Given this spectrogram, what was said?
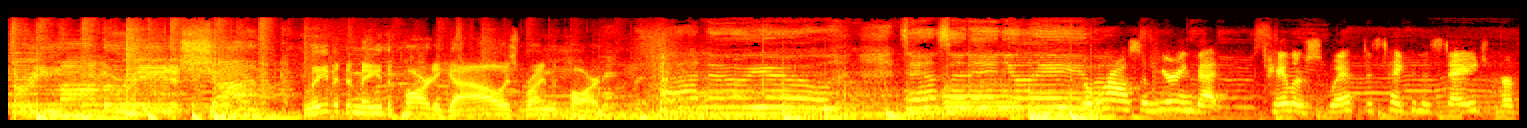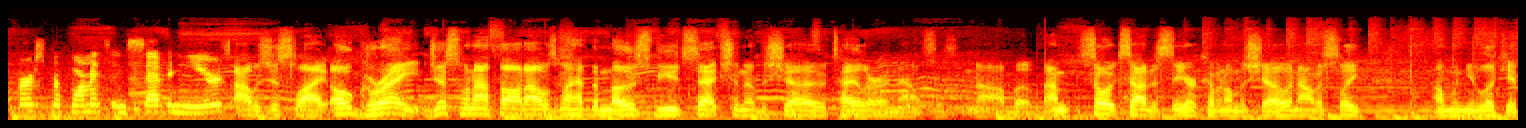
Three margarita shot. Leave it to me, the party guy. I always bring the party. But we're also hearing that Taylor Swift is taking the stage, her first performance in seven years. I was just like, oh, great. Just when I thought I was going to have the most viewed section of the show, Taylor announces. Nah, but I'm so excited to see her coming on the show. And obviously, um, when you look at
